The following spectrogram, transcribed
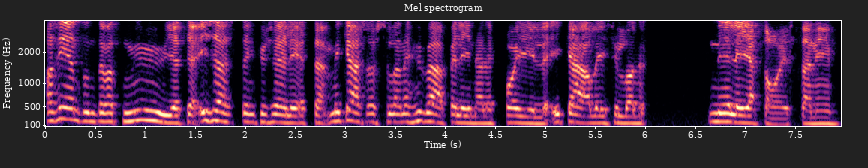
asiantuntevat myyjät ja isä sitten kyseli, että mikä olisi sellainen hyvä peli näille pojille. Ikä oli silloin 14, niin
